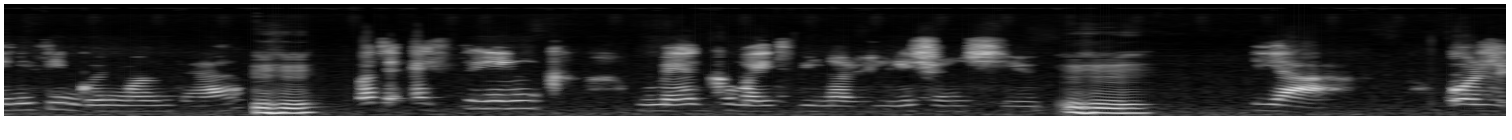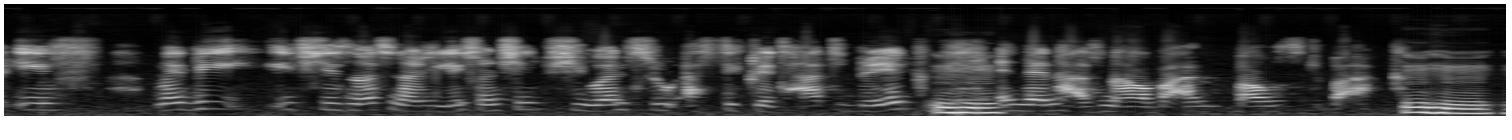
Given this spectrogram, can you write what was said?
anything going on there, Mm-hmm. but I think Meg might be in a relationship. Mm-hmm. Yeah. Or if maybe if she's not in a relationship, she went through a secret heartbreak Mhm. and then has now bounced back. Mm-hmm.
